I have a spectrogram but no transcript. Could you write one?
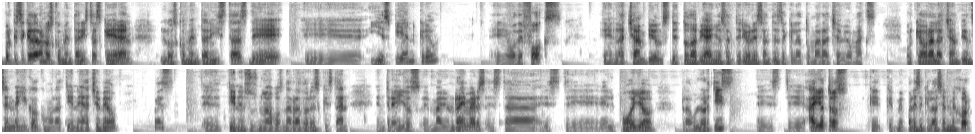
porque se quedaron los comentaristas que eran los comentaristas de ESPN, eh, e creo, eh, o de Fox, en la Champions de todavía años anteriores antes de que la tomara HBO Max. Porque ahora la Champions en México, como la tiene HBO, pues eh, tienen sus nuevos narradores que están entre ellos Marion Reimers, está este, El Pollo, Raúl Ortiz, este, hay otros que, me parece que lo hacen mejor,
